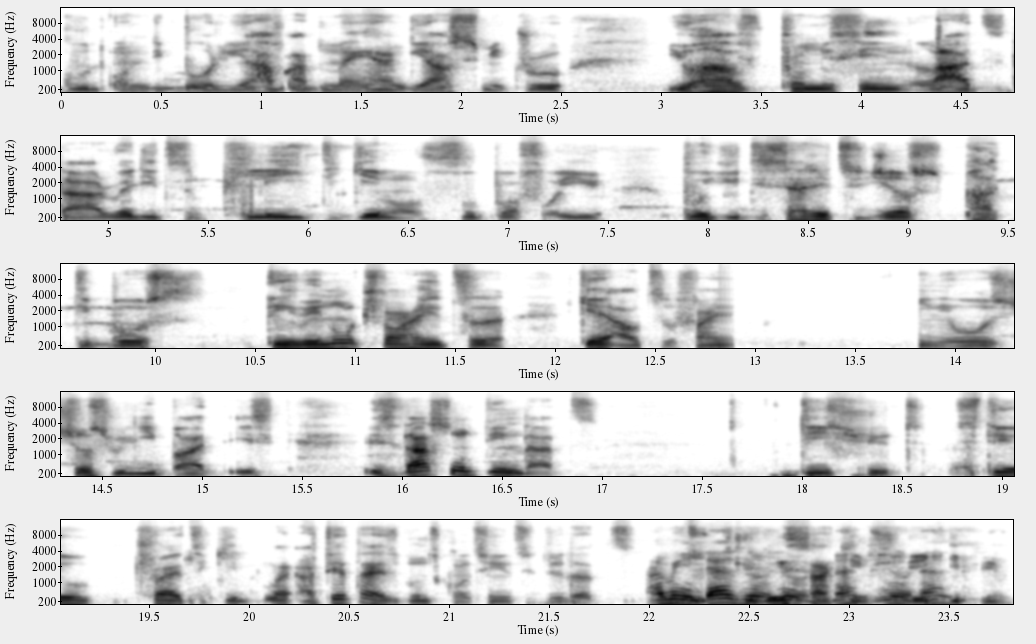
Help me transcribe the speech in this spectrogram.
good on the ball. You have Aubameyang, you have Smith Rowe, you have promising lads that are ready to play the game of football for you. But you decided to just pack the bus. They were not trying to get out to find it was just really bad. Is is that something that they should still try to keep like Arteta is going to continue to do that. I mean, that's not no, sack that's, him? No, that's, keep him?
